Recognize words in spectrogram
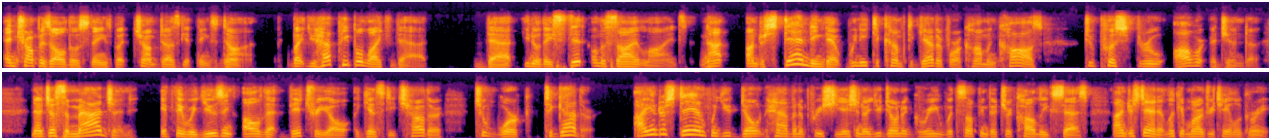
and Trump is all those things, but Trump does get things done. But you have people like that that, you know, they sit on the sidelines, not understanding that we need to come together for a common cause to push through our agenda. Now, just imagine if they were using all that vitriol against each other to work together. I understand when you don't have an appreciation or you don't agree with something that your colleague says. I understand it. Look at Marjorie Taylor Greene.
